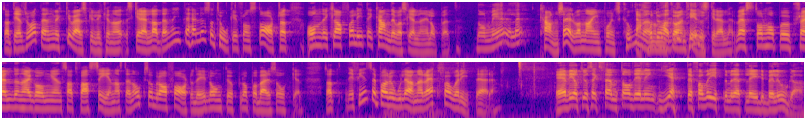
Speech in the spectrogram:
så att jag tror att den mycket väl skulle kunna skrälla. Den är inte heller så tokig från start, så att om det klaffar lite kan det vara skrällen i loppet. Någon mer eller? Kanske 11 9 points konen Jaha, om du ska ha en till. skräll. Westholm hoppade upp själv den här gången, satt fast senast. Den har också bra fart och det är långt upplopp på Bergsåker. Så att det finns ett par roliga, men rätt favorit det är det. Eh, V86 femte avdelning, jättefavorit nummer ett, Lady Beluga.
